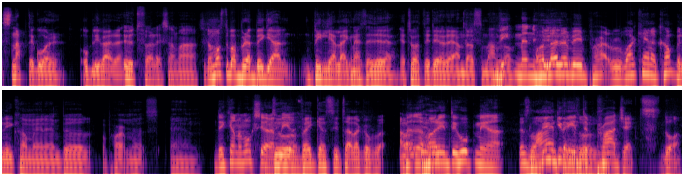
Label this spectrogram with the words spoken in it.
snabbt det går att bli värre. Utför liksom. Ja. Så de måste bara börja bygga billiga lägenheter, det är det. Jag tror att det är det, det enda som det handlar Vi, om. men Or let hur, it be. Why can't a company come in and build apartments and det kan de också göra. do a Men, vacancy type like a? Men get hör inte ihop med... Bygger vi inte projects då?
